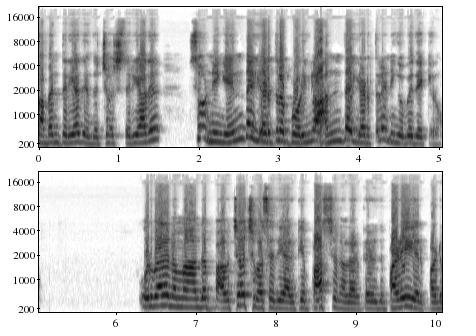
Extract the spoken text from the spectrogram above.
சபைன்னு தெரியாது எந்த சர்ச் தெரியாது. ஸோ நீங்க எந்த இடத்துல போறீங்களோ அந்த இடத்துல நீங்க விதைக்கணும். ஒருவேளை நம்ம அந்த சர்ச் வசதியா இருக்கு பாஸ்டர் நல்லா இருக்கு இது பழைய ஏற்பாடு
